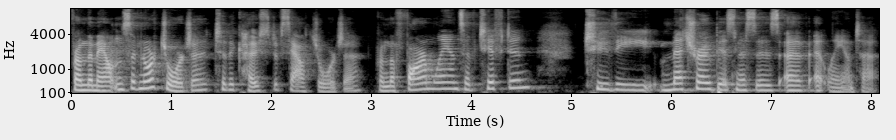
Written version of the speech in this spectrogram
from the mountains of North Georgia to the coast of South Georgia, from the farmlands of Tifton to the metro businesses of Atlanta.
